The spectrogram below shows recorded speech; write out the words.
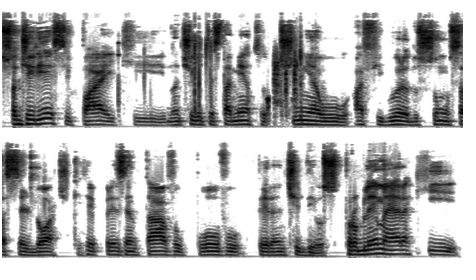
Só diria esse pai que no Antigo Testamento tinha o, a figura do sumo sacerdote que representava o povo perante Deus. O problema era que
